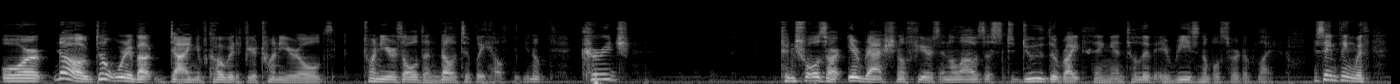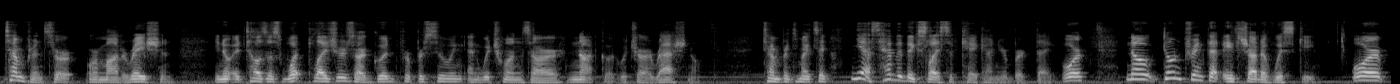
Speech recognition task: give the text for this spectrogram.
or "No, don't worry about dying of COVID if you're 20 year olds 20 years old and relatively healthy." You know, courage controls our irrational fears and allows us to do the right thing and to live a reasonable sort of life. The same thing with temperance or, or moderation. You know, it tells us what pleasures are good for pursuing and which ones are not good, which are irrational. Temperance might say, yes, have a big slice of cake on your birthday. Or, no, don't drink that eighth shot of whiskey. Or,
